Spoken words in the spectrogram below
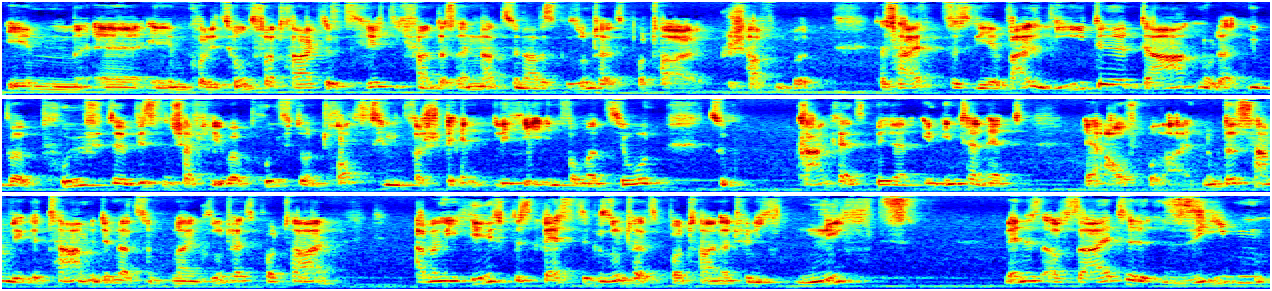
im, äh, im Koalitionsvertrag, das ich richtig fand, dass ein nationales Gesundheitsportal geschaffen wird. Das heißt, dass wir valide Daten oder überprüfte, wissenschaftlich überprüfte und trotzdem verständliche Informationen zu Krankheitsbildern im Internet äh, aufbereiten. Und das haben wir getan mit dem nationalen Gesundheitsportal. Aber mir hilft das beste Gesundheitsportal natürlich nichts, wenn es auf Seite 7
